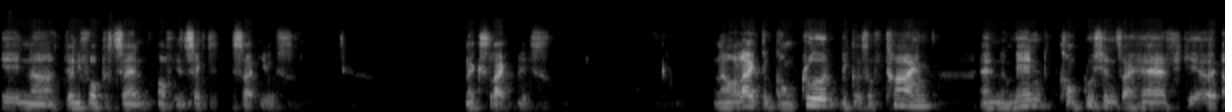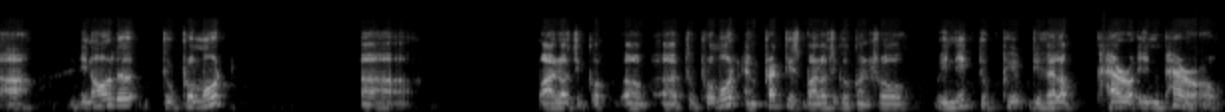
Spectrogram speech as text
in 24% uh, of insecticide use. Next slide, please. Now I'd like to conclude because of time, and the main conclusions I have here are, in order to promote uh, biological, uh, uh, to promote and practice biological control, we need to develop par in parallel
